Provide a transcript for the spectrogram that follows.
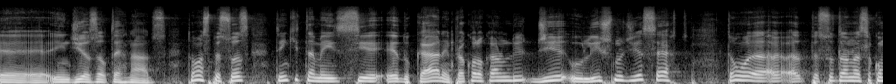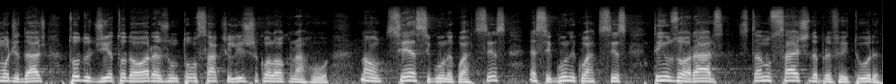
é, em dias alternados. Então as pessoas têm que também se educarem para colocar dia, o lixo no dia certo. Então a, a pessoa está nessa comodidade, todo dia, toda hora, juntou um saco de lixo e coloca na rua. Não, se é segunda, quarta e sexta, é segunda e quarta e sexta. Tem os horários, está no site da prefeitura.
